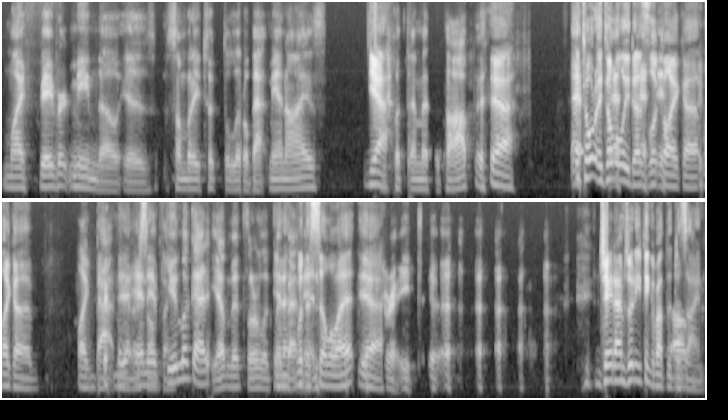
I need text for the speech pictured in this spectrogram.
My favorite meme though is somebody took the little Batman eyes, Yeah, put them at the top, yeah. It totally, it totally does look like a like a like Batman or and something if you look at it, yeah, it sort of looks like a, Batman. with a silhouette. Yeah, great. J Dimes, what do you think about the Um, design?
